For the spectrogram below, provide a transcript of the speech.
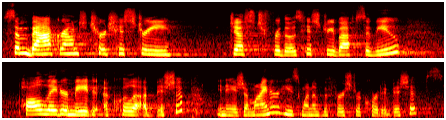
Some background church history, just for those history buffs of you. Paul later made Aquila a bishop in Asia Minor. He's one of the first recorded bishops.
